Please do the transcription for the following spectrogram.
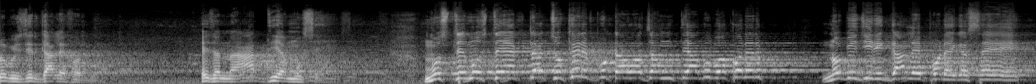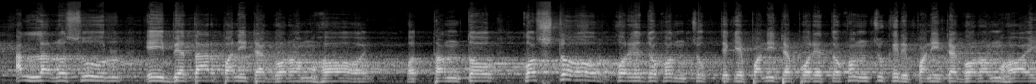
নবীজির গালে পড়বে। এই জন্য আর দিয়া মুছে। মুছতে মুছতে একটা চোখের ফুটা জানতে আবু বকরের নবীজির গালে পড়ে গেছে, আল্লাহ রসুর এই বেতার পানিটা গরম হয়, অত্যন্ত কষ্ট করে যখন চোখ থেকে পানিটা পড়ে, তখন চোখের পানিটা গরম হয়।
